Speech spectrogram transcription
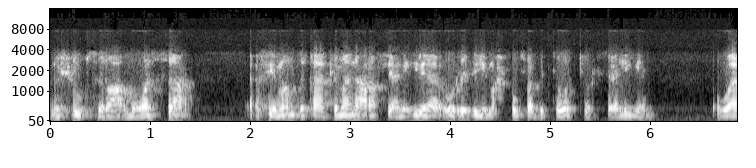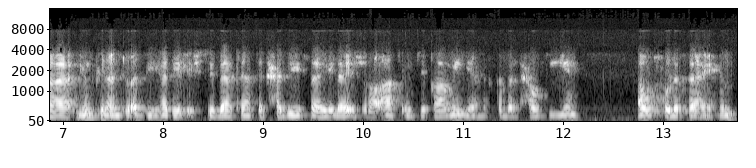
نشوب صراع موسع في منطقة كما نعرف يعني هي اوريدي محفوفة بالتوتر فعليا ويمكن أن تؤدي هذه الاشتباكات الحديثة إلى إجراءات انتقامية من قبل الحوثيين أو حلفائهم،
